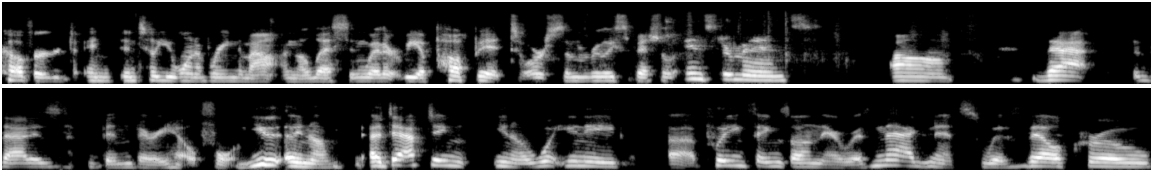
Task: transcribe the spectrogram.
covered and, until you want to bring them out in the lesson whether it be a puppet or some really special instruments um, that that has been very helpful you you know adapting you know what you need uh, putting things on there with magnets with velcro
